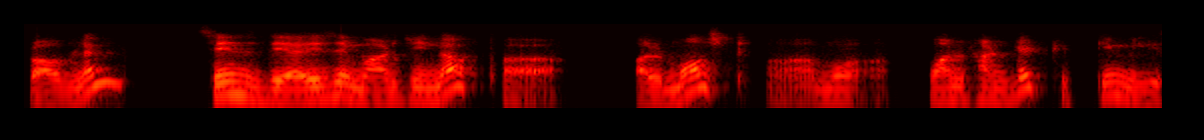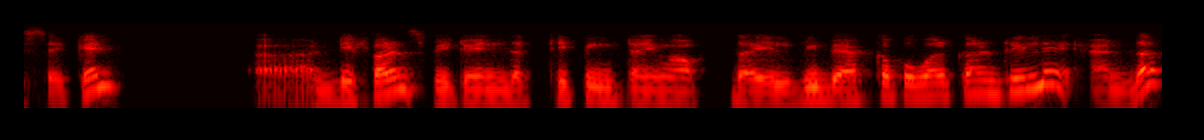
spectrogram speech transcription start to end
problem since there is a margin of uh, almost uh, 150 millisecond uh, difference between the tripping time of the LV backup overcurrent relay and the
